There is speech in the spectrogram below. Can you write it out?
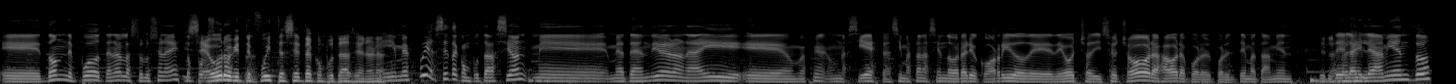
eh, ¿dónde puedo tener la solución a esto? Y seguro que te fuiste a Z Computación, ¿o no? Y me fui a Z Computación, me, me atendieron ahí, eh, me fui a una siesta, encima están haciendo horario corrido de, de 8 a 18 horas, ahora por el, por el tema también De del aislamiento.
